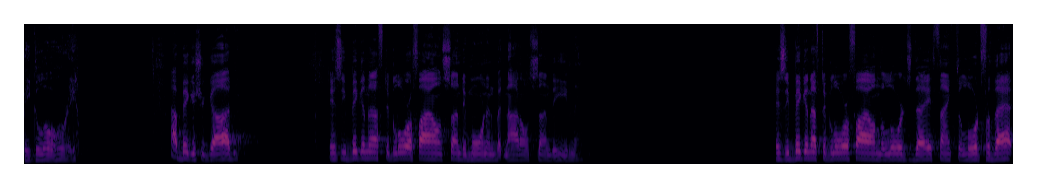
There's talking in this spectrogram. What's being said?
Be glory. How big is your God? Is he big enough to glorify on Sunday morning but not on Sunday evening? Is he big enough to glorify on the Lord's day? Thank the Lord for that.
